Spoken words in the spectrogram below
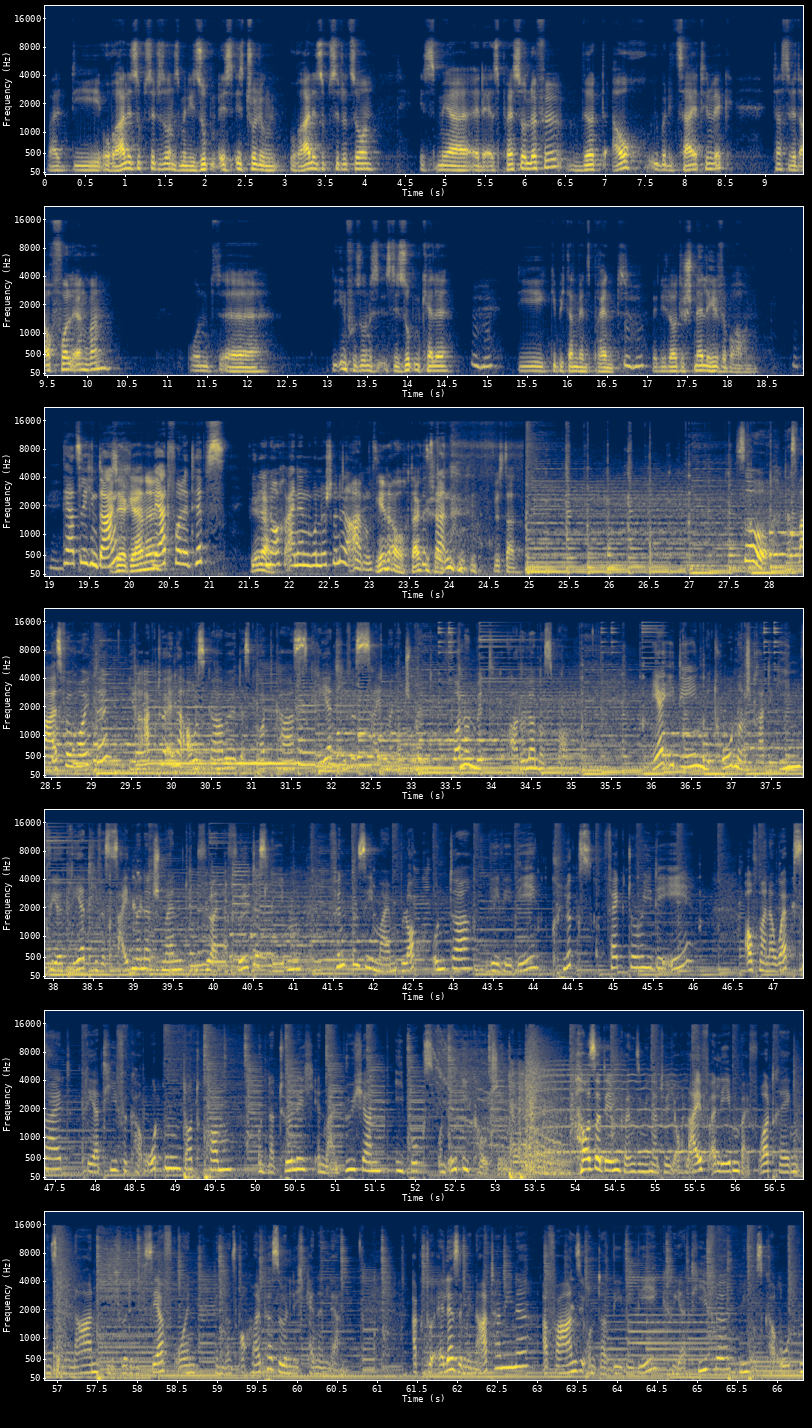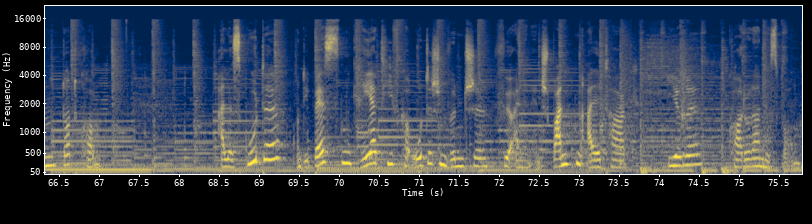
Weil die orale Substitution ist mehr die Suppen, ist, ist, Entschuldigung, orale Substitution ist mehr äh, der Espresso-Löffel, wirkt auch über die Zeit hinweg. Taste wird auch voll irgendwann. Und äh, die Infusion ist, ist die Suppenkelle, mhm. die gebe ich dann, wenn es brennt, mhm. wenn die Leute schnelle Hilfe brauchen. Okay. Herzlichen Dank. Sehr gerne. Wertvolle Tipps. Ihnen Dank. noch einen wunderschönen Abend. Ihnen auch. Dankeschön. Bis dann. Bis dann. So, das war es für heute. Ihre aktuelle Ausgabe des Podcasts Kreatives Zeitmanagement von und mit Cordula Nussbaum. Mehr Ideen, Methoden und Strategien für Ihr kreatives Zeitmanagement und für ein erfülltes Leben finden Sie in meinem Blog unter www.glücksfactory.de auf meiner Website kreativechaoten.com und natürlich in meinen Büchern, E-Books und im E-Coaching. Außerdem können Sie mich natürlich auch live erleben bei Vorträgen und Seminaren und ich würde mich sehr freuen, wenn wir uns auch mal persönlich kennenlernen. Aktuelle Seminartermine erfahren Sie unter www.kreative-chaoten.com. Alles Gute und die besten kreativ-chaotischen Wünsche für einen entspannten Alltag. Ihre Cordula Nussbaum.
